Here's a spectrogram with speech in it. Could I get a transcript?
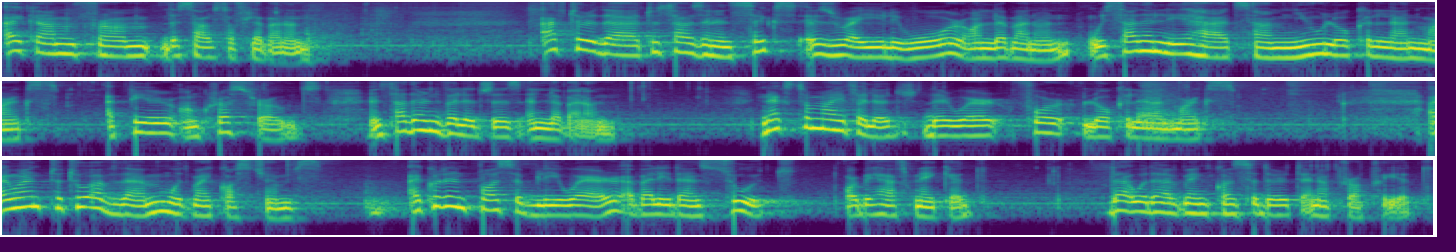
I come from the south of Lebanon. After the 2006 Israeli war on Lebanon, we suddenly had some new local landmarks appear on crossroads in southern villages in Lebanon. Next to my village, there were four local landmarks I went to two of them with my costumes. I couldn't possibly wear a belly dance suit or be half naked. That would have been considered inappropriate.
